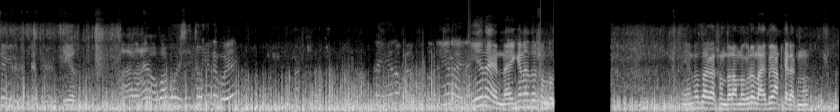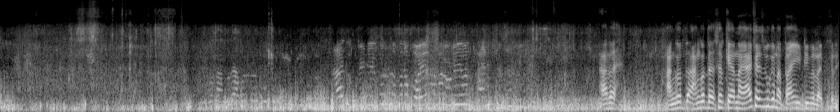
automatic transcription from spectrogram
ঠিক আছে। আর আমি অভাব হয়েছি তো এখানে বয়ে। এখানে তো সুন্দর। এখানে জায়গা সুন্দর আমরা করে লাইভে আটকে রাখব আজ ভিডিও করতে কোনো বয়ে আমার উঠে যাবে পানি আরে, আঙ্গ আঙ্গ দেশের কে নাই? আই ফেসবুকে না তাই ইউটিউবে লাইভ করি।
